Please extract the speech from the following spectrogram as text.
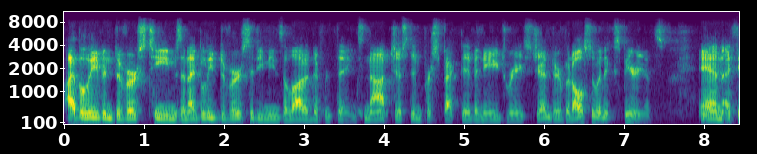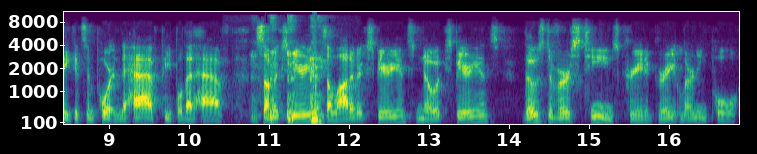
I believe in diverse teams, and I believe diversity means a lot of different things, not just in perspective and age, race, gender, but also in experience. And I think it's important to have people that have some experience, a lot of experience, no experience. Those diverse teams create a great learning pool.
